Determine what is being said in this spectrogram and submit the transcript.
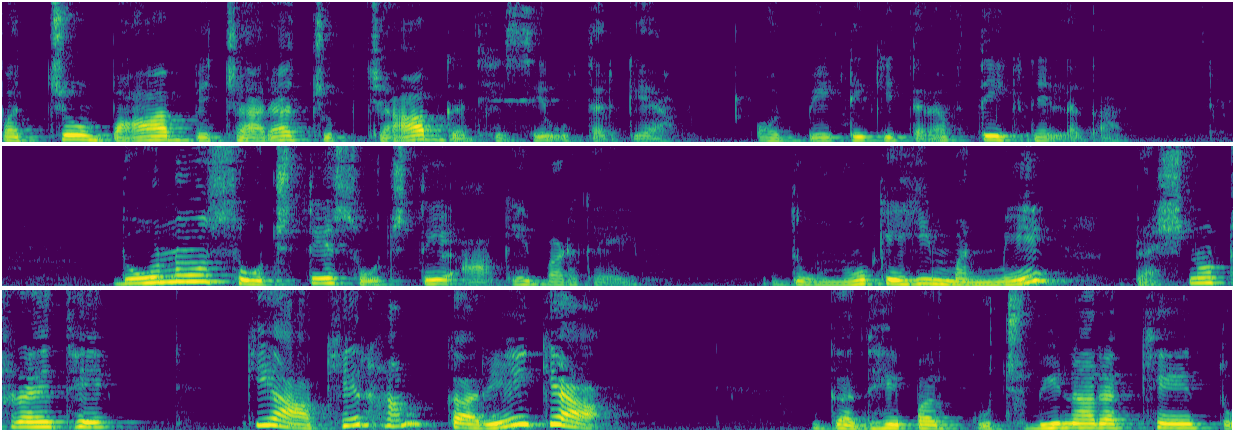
बच्चों, बाप बेचारा चुपचाप गधे से उतर गया और बेटे की तरफ़ देखने लगा। दोनों सोचते सोचते आगे बढ़ गए। दोनों के ही मन में प्रश्न उठ रहे थे कि आखिर हम करें क्या? गधे पर कुछ भी ना रखें तो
